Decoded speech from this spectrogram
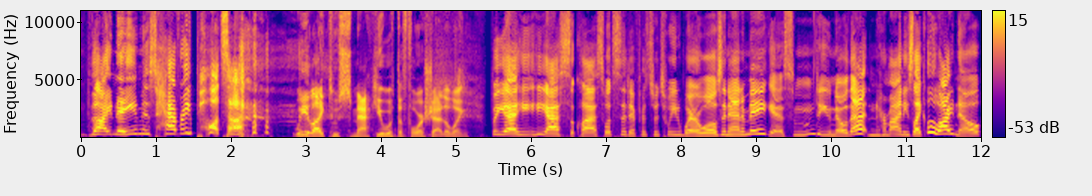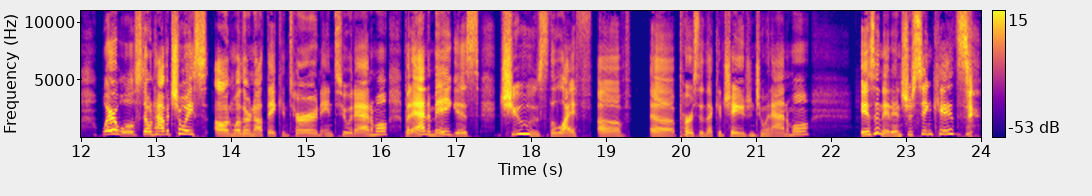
Thy name is Harry Potter. we like to smack you with the foreshadowing. but yeah, he, he asks the class, what's the difference between werewolves and animagus? Hmm, do you know that? And Hermione's like, oh, I know. Werewolves don't have a choice on whether or not they can turn into an animal, but animagus choose the life of a person that can change into an animal. Isn't it interesting, kids?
